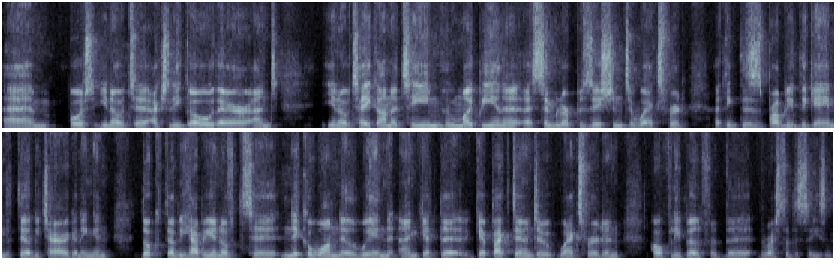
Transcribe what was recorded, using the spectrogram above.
um, but you know to actually go there and you know take on a team who might be in a, a, similar position to Wexford, I think this is probably the game that they'll be targeting. And look, they'll be happy enough to nick a one 0 win and get the get back down to Wexford and hopefully build for the, the rest of the season.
